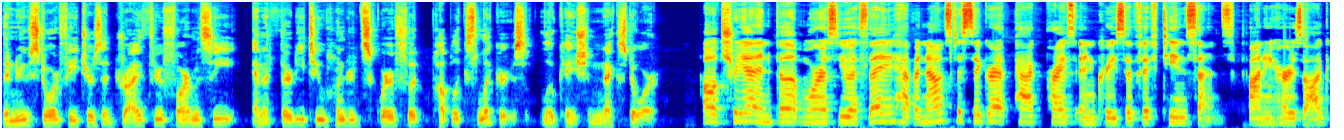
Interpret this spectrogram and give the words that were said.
The new store features a drive through pharmacy and a 3,200 square foot Publix Liquors location next door. Altria and Philip Morris USA have announced a cigarette pack price increase of 15 cents. Bonnie Herzog,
